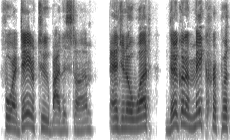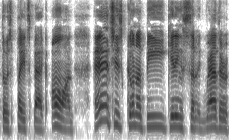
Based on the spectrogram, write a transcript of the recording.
for a day or two by this time. And you know what? They're gonna make her put those plates back on, and she's gonna be getting some rather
